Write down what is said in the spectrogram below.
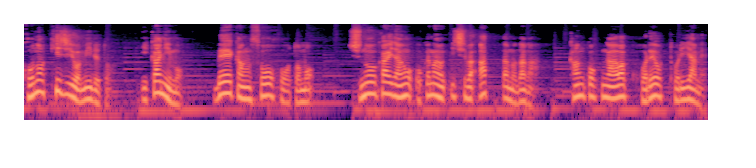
この記事を見ると、いかにも米韓双方とも首脳会談を行う意思はあったのだが、韓国側はこれを取りやめ、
